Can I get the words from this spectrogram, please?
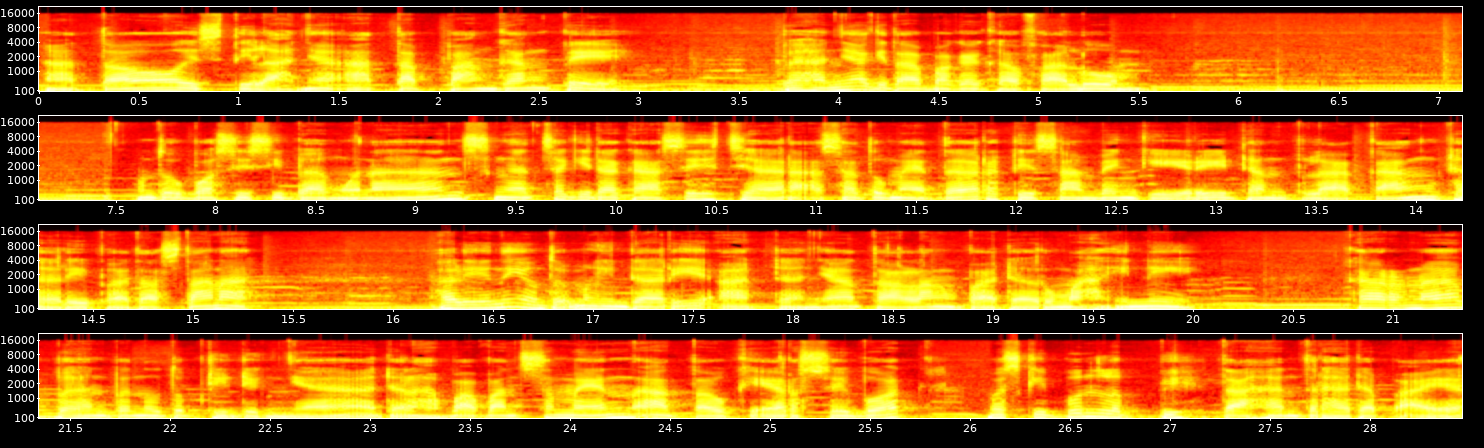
atau istilahnya atap panggang P. Bahannya kita pakai gavalum. Untuk posisi bangunan sengaja kita kasih jarak 1 meter di samping kiri dan belakang dari batas tanah Hal ini untuk menghindari adanya talang pada rumah ini. Karena bahan penutup dindingnya adalah papan semen atau GRC board, meskipun lebih tahan terhadap air,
